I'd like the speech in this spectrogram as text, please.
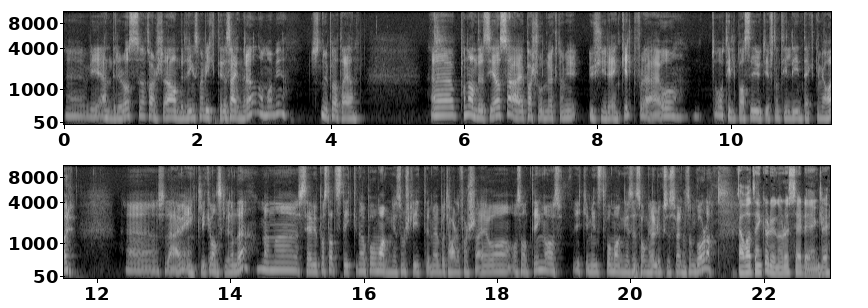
Eh, vi endrer oss, kanskje det er andre ting som er viktigere seinere. Da må vi snu på dette igjen. På den andre sida er jo personlig økonomi uhyre enkelt. For det er jo å tilpasse de utgiftene til de inntektene vi har. Eh, så det er jo egentlig ikke vanskeligere enn det. Men eh, ser vi på statistikkene og på hvor mange som sliter med å betale for seg, og, og sånne ting, og ikke minst hvor mange sesonger av Luksusfellen som går, da. Ja, Hva tenker du når du ser det, egentlig?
